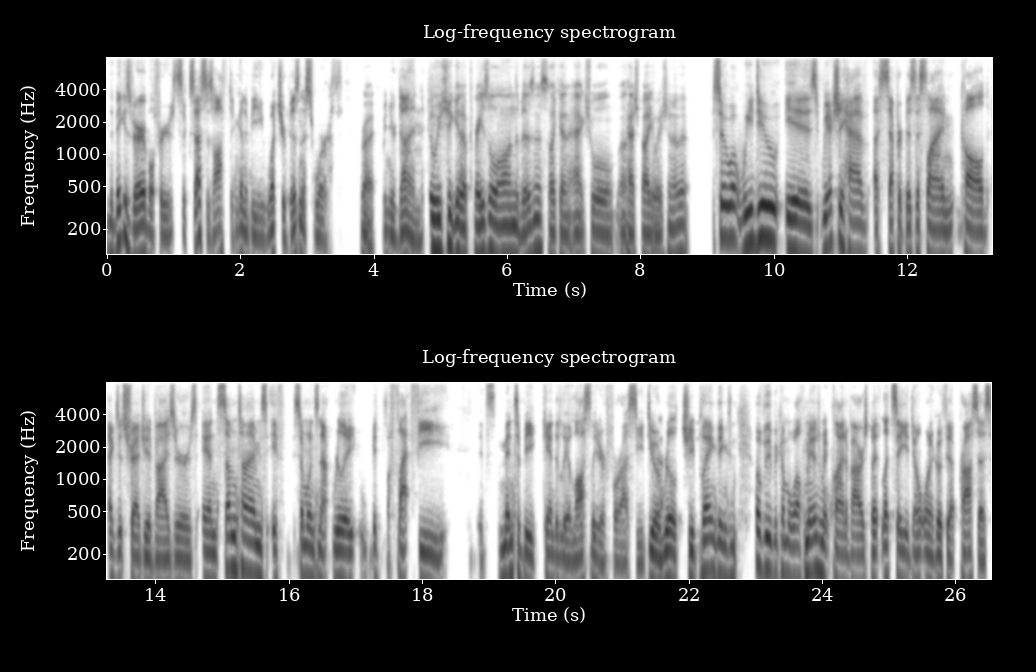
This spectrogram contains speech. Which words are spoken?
The biggest variable for your success is often going to be what's your business worth right when you're done so we should get appraisal on the business like an actual uh, cash valuation of it so what we do is we actually have a separate business line called exit strategy advisors. And sometimes if someone's not really it's a flat fee. It's meant to be candidly a loss leader for us. You do a real cheap playing thing and hopefully you become a wealth management client of ours. But let's say you don't want to go through that process.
